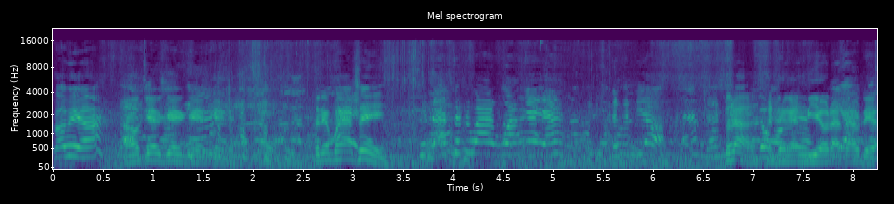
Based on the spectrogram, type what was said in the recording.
Kopi ya? Ah. Oke oke oke oke. Terima kasih. Sudah sesuai uangnya ya dengan dia. Sudah dengan dia udah tahu dia.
